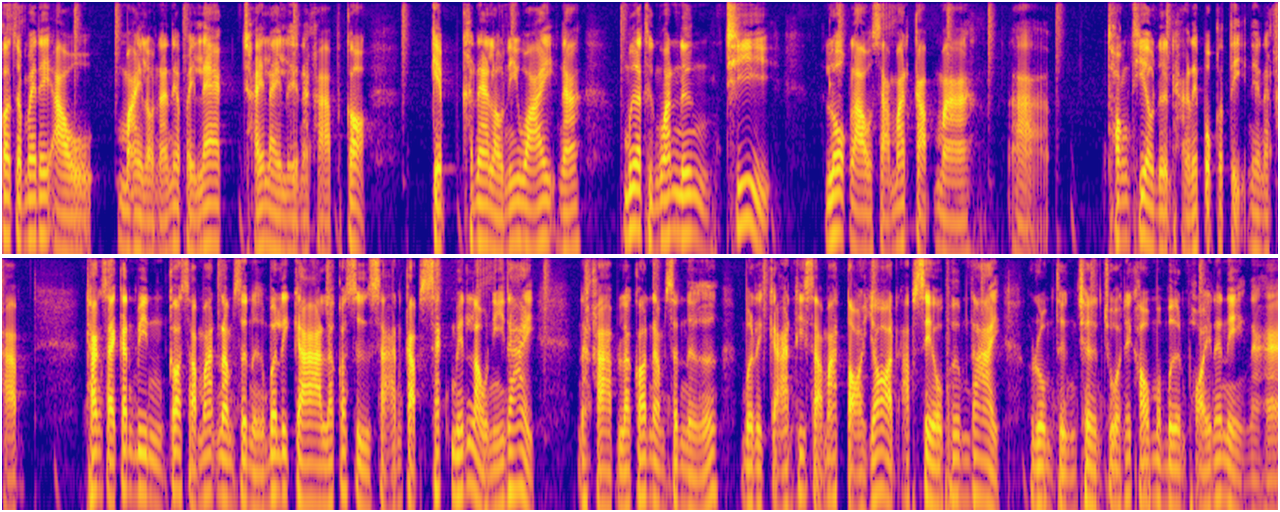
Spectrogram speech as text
ก็จะไม่ได้เอาไมล์เหล่านั้นเนี่ยไปแลกใช้อะไรเลยนะครับ ก็เก็บคะแนนเหล่านี้ไว้นะเมื่อถึงวันหนึ่งที่โลกเราสามารถกลับมาท่องเที่ยวเดินทางได้ปกติเนี่ยนะครับ ทางสายการบินก็สามารถนำเสนอบริการ แล้วก็สื่อสารกับ segment เหล่านี้ได้นะครับแล้วก็นำเสนอบริการที่สามารถต่อยอด upsell เพิ่มได้ รวมถึงเชิญชวนให้เขามา burn point นั่นเองนะฮะ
